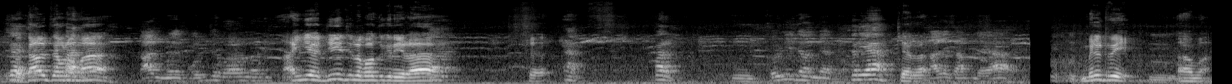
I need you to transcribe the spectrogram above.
இப்போ கால் தேவலாமா? அங்கே ஜிஹெச்சில் பார்த்துக்கிறீங்களா? சரி. சரியா? சரி மிலிட்ரி ஆமாம்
